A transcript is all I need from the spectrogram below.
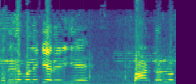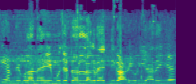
पति देव बोले कि अरे ये पार कर लो कि हमने बोला नहीं मुझे डर लग रहा है इतनी गाड़ी उड़ी आ रही है।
